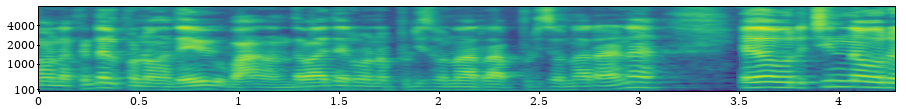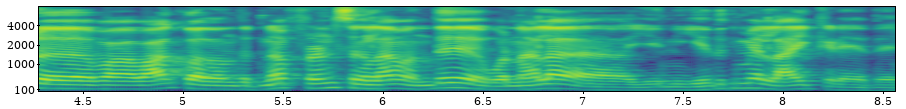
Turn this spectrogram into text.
அவனை கிண்டல் பண்ணுவாங்க தேவி வா அந்த வாத்தியார் உன்னை இப்படி சொன்னாரா அப்படி சொன்னாரான்னு ஏதோ ஒரு சின்ன ஒரு வா வாக்குவாதம் வந்துட்டுனா ஃப்ரெண்ட்ஸுங்கெல்லாம் வந்து உன்னால் நீ எதுக்குமே லாய்க் கிடையாது.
